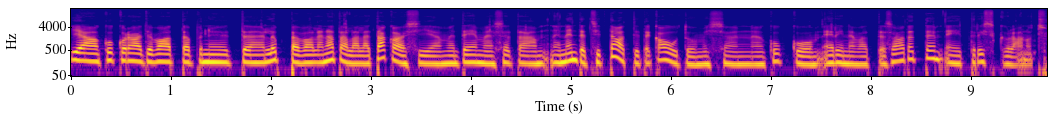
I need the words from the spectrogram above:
ja Kuku raadio vaatab nüüd lõppevale nädalale tagasi ja me teeme seda nende tsitaatide kaudu, mis on Kuku erinevate saadete eetris kõlanud.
